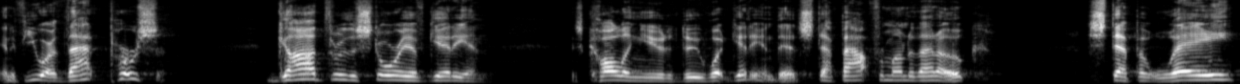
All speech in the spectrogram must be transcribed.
And if you are that person, God, through the story of Gideon, is calling you to do what Gideon did step out from under that oak, step away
